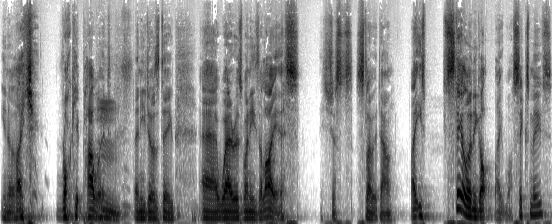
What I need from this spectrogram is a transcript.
you know like rocket powered, then he does do. Uh, whereas when he's Elias, it's just slow it down. Like he's still only got like what six moves,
